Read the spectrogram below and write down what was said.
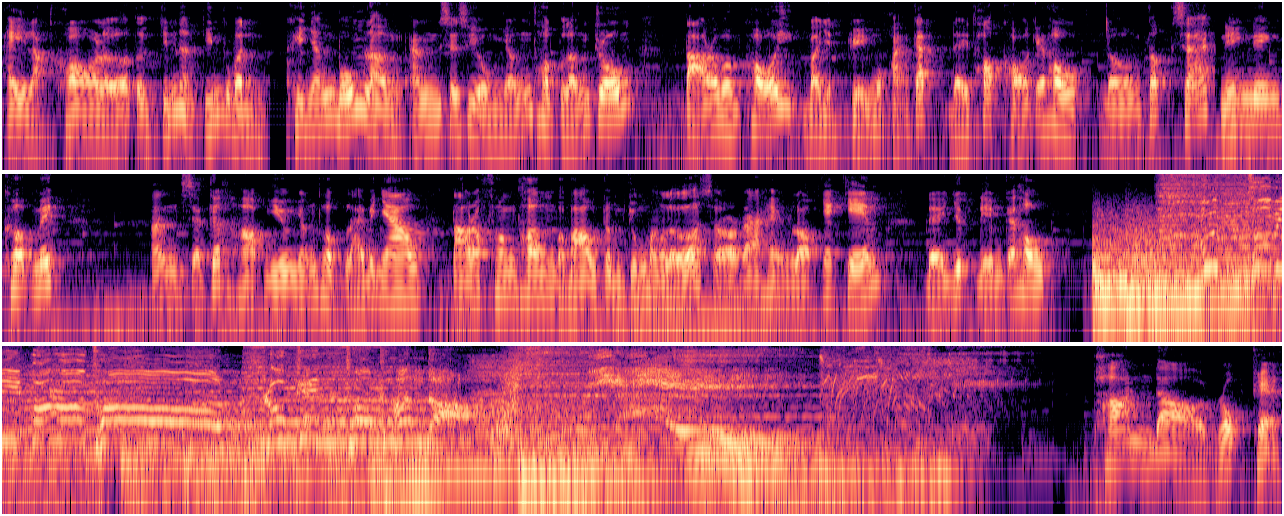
hay là kho lửa từ chính thanh kiếm của mình. Khi nhấn 4 lần, anh sẽ sử dụng nhẫn thuật lẫn trốn, tạo ra bơm khối và dịch chuyển một khoảng cách để thoát khỏi kẻ thù. Đòn tất sát, niên niên cosmic anh sẽ kết hợp nhiều nhẫn thuật lại với nhau tạo ra phân thân và bao trùm chúng bằng lửa sau đó ra hàng loạt nhát chém để dứt điểm kẻ thù. Panda Rocket.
